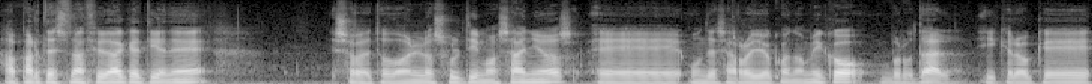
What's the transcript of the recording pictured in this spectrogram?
Aparte es una ciudad que tiene sobre todo en los últimos años, eh, un desarrollo económico brutal. Y creo que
